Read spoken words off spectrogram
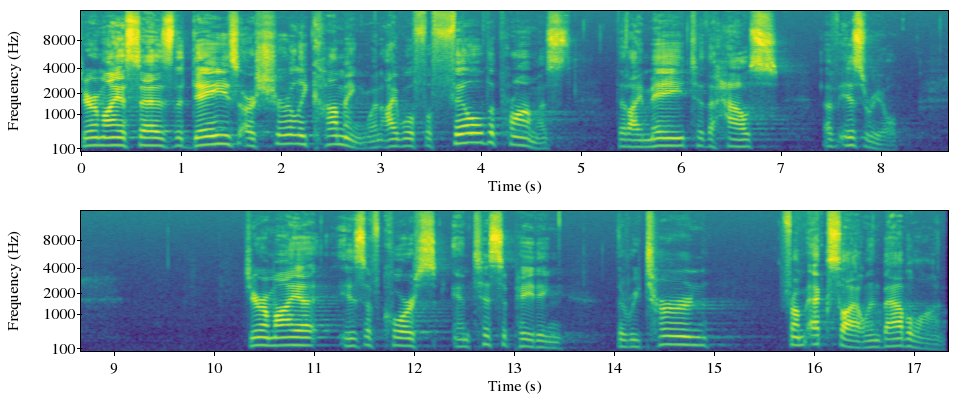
Jeremiah says, The days are surely coming when I will fulfill the promise that I made to the house of Israel. Jeremiah is, of course, anticipating the return from exile in Babylon.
